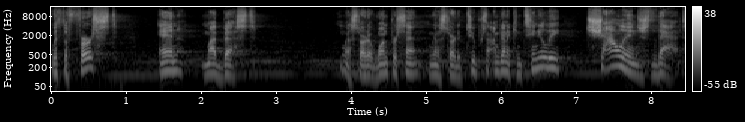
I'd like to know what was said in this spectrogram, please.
with the first and my best. I'm going to start at 1%. I'm going to start at 2%. I'm going to continually challenge that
